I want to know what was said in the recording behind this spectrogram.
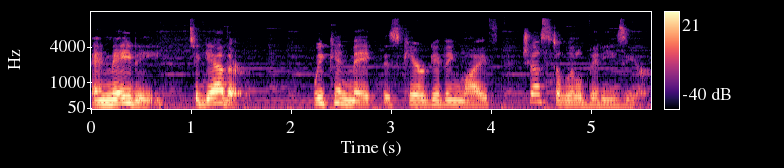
And maybe together we can make this caregiving life just a little bit easier.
